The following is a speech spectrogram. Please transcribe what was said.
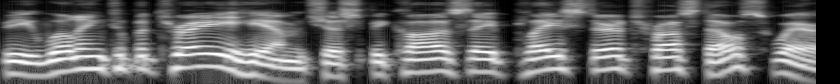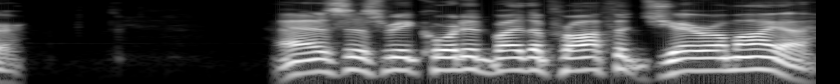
be willing to betray him just because they place their trust elsewhere. As is recorded by the prophet Jeremiah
